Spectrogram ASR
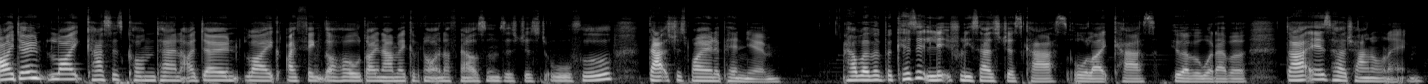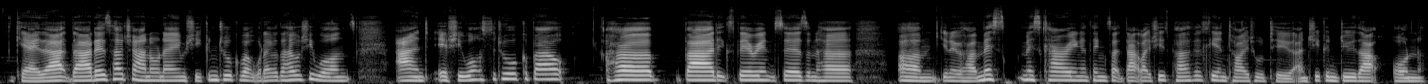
I don't like Cass's content. I don't like, I think the whole dynamic of Not Enough Nelsons is just awful. That's just my own opinion. However, because it literally says just Cass or like Cass, whoever, whatever, that is her channel name. Okay, that that is her channel name. She can talk about whatever the hell she wants. And if she wants to talk about her bad experiences and her um, you know, her mis miscarrying and things like that, like she's perfectly entitled to, and she can do that on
